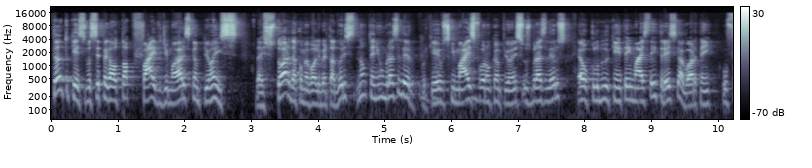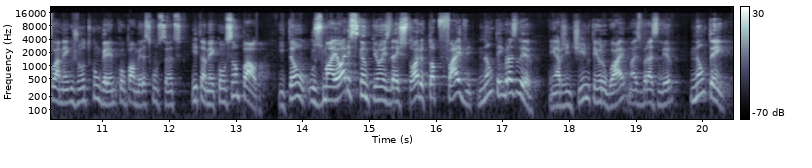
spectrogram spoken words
Tanto que se você pegar o top 5 de maiores campeões da história da Comebol Libertadores, não tem nenhum brasileiro, porque os que mais foram campeões, os brasileiros, é o clube do quem tem mais, tem três, que agora tem o Flamengo junto com o Grêmio, com o Palmeiras, com o Santos e também com o São Paulo. Então, os maiores campeões da história, o top 5, não tem brasileiro. Tem argentino, tem uruguai, mas brasileiro não tem.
